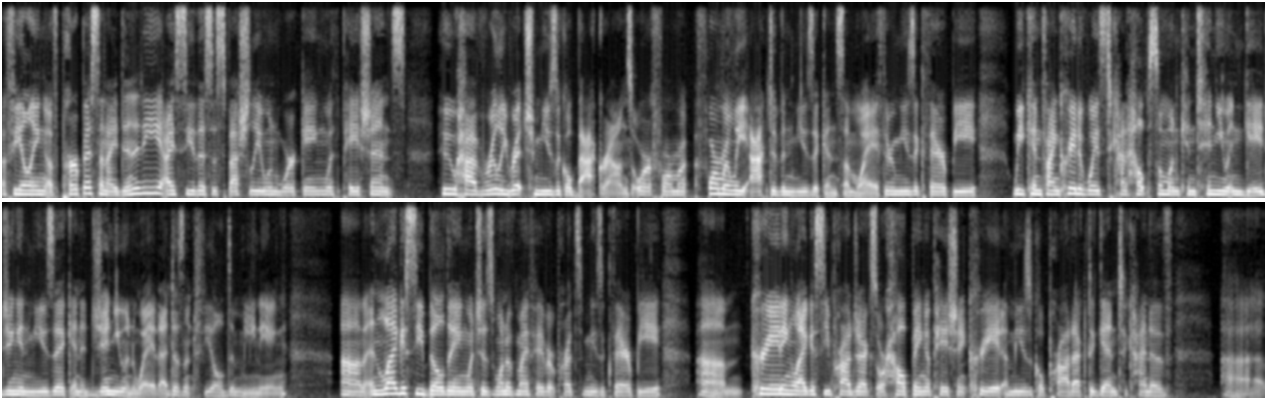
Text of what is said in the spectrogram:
a feeling of purpose and identity. I see this especially when working with patients who have really rich musical backgrounds or form- formerly active in music in some way. Through music therapy, we can find creative ways to kind of help someone continue engaging in music in a genuine way that doesn't feel demeaning um, and legacy building, which is one of my favorite parts of music therapy, um, creating legacy projects or helping a patient create a musical product again to kind of uh,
